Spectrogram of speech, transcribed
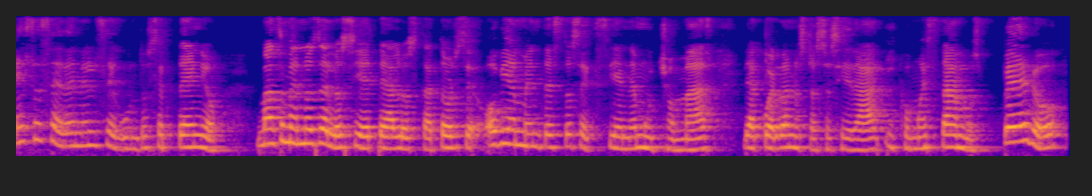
Esa se da en el segundo septenio, más o menos de los 7 a los 14. Obviamente esto se extiende mucho más de acuerdo a nuestra sociedad y cómo estamos, pero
